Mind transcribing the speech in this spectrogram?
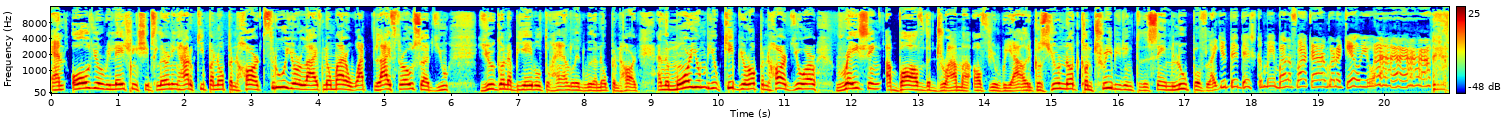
and all your relationships, learning how to keep an open heart through your life, no matter what life throws at you, you're going to be able to handle it with an open heart. And the more you, you keep your open heart, you are raising above the drama of your reality because you're not contributing to the same loop of like, you did this to me, motherfucker, I'm going to kill you you. Ah. ah, ah, ah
